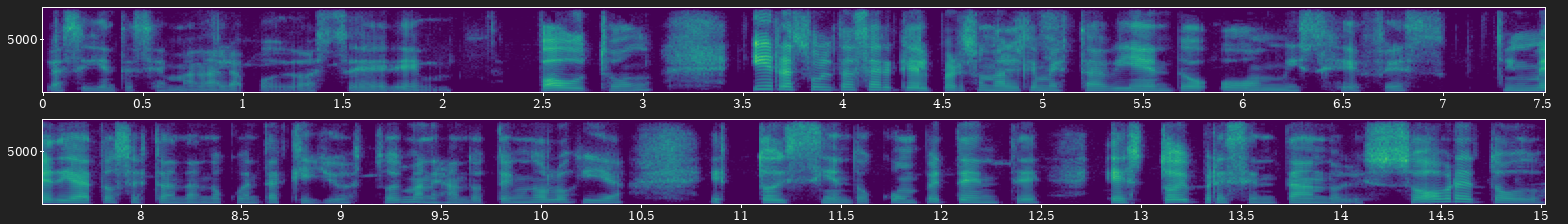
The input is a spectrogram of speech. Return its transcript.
la siguiente semana la puedo hacer en Photon y resulta ser que el personal que me está viendo o mis jefes inmediato se están dando cuenta que yo estoy manejando tecnología, estoy siendo competente, estoy presentándoles sobre todo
